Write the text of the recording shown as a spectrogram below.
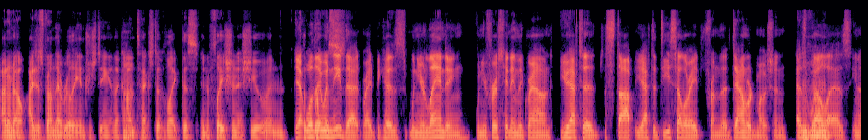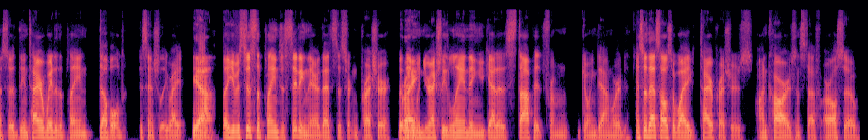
I don't know. I just found that really interesting in the Hmm. context of like this inflation issue and Yeah, the well, they would need that, right? Because when you're landing, when you're first hitting the ground, you have to stop, you have to decelerate from the downward motion as Mhm. well as, you know, so the entire weight of the plane doubled essentially, right? Yeah. Like if it's just the plane just sitting there, that's a certain pressure. But Right. then when you're actually landing, you got to stop it from going downward. And so that's also why tire pressures on cars and stuff are also,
